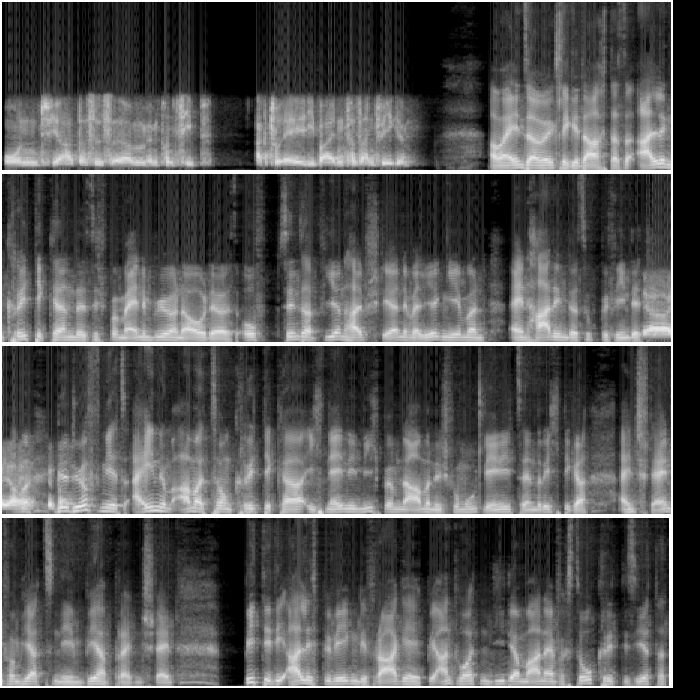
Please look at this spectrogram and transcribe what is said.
Und ja, das ist ähm, im Prinzip aktuell die beiden Versandwege. Aber eins habe ich wirklich gedacht, also allen Kritikern, das ist bei meinen Büchern auch, das oft sind es halt viereinhalb Sterne, weil irgendjemand ein Haar in der Suppe findet. Ja, ja, Aber genau. wir dürfen jetzt einem Amazon-Kritiker, ich nenne ihn nicht beim Namen, ist vermutlich eh nicht sein richtiger, ein Stein vom Herzen nehmen, Björn Breitenstein. Bitte die alles bewegende Frage beantworten, die der Mann einfach so kritisiert hat.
